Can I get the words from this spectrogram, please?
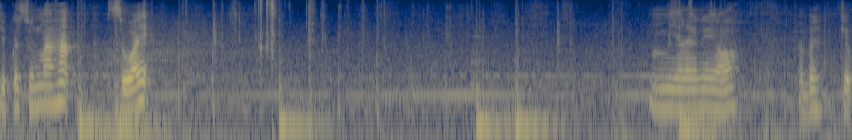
ก็บกระสุนมาฮะ สวย มีอะไรเลยเหรอไปเก็บ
